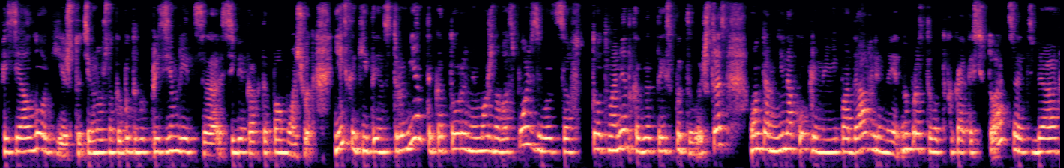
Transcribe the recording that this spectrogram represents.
физиологии, что тебе нужно как будто бы приземлиться, себе как-то помочь. Вот есть какие-то инструменты, которыми можно воспользоваться в тот момент, когда ты испытываешь стресс, он там не накопленный, не подавленный, ну просто вот какая-то ситуация тебя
